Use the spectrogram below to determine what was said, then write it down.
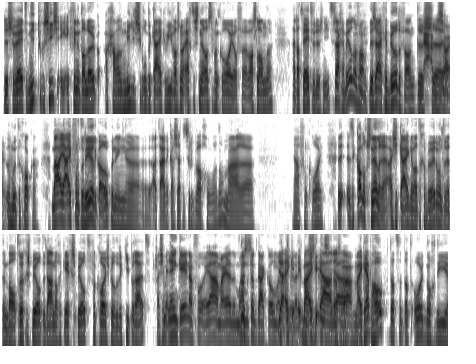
Dus we weten niet precies. Ik, ik vind het al leuk. Gaan we een milliseconde kijken. Wie was nou echt de snelste van Krooi of uh, Waslander? Ja, dat weten we dus niet. Er zijn geen beelden van. Er zijn geen beelden van, dus ja, uh, we moeten gokken. Maar ja, ik vond het een heerlijke opening. Uh, uiteindelijk AZ natuurlijk wel gewonnen, maar uh, ja, Van Krooi. Het, het, kan nog sneller hè, als je kijkt naar wat er gebeurde, want er werd een bal teruggespeeld en daar nog een keer gespeeld. Van Krooi speelde de keeper uit. Als je met één keer naar voren, ja, maar ja, dan dus, moet ook daar komen ja, natuurlijk. Ik, maar dus, ik, ja, dus, dat is waar. Maar ik heb hoop dat, dat ooit nog die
